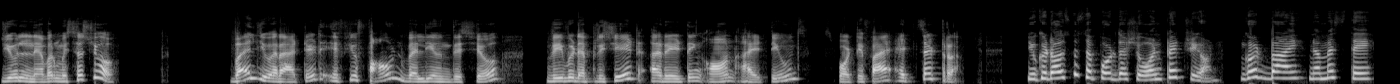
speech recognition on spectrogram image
you'll never miss a show. While you are at it, if you found value in this show, we would appreciate a rating on iTunes, Spotify, etc. You could also support the show on Patreon. Goodbye. Namaste.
